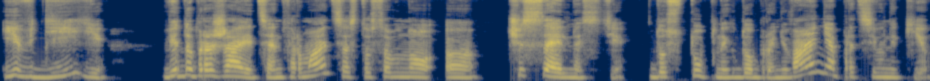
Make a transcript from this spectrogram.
І в дії відображається інформація стосовно е, чисельності доступних до бронювання працівників.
